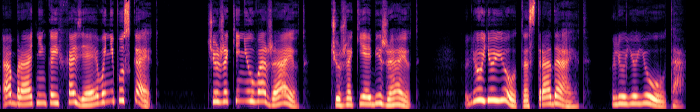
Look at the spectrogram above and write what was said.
обратненько их хозяева не пускают. Чужаки не уважают, чужаки обижают. Лю-ю-ю-то страдают, лю-ю-ю-то».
